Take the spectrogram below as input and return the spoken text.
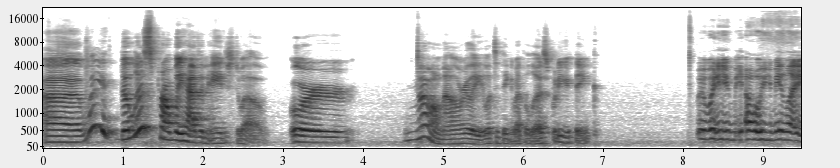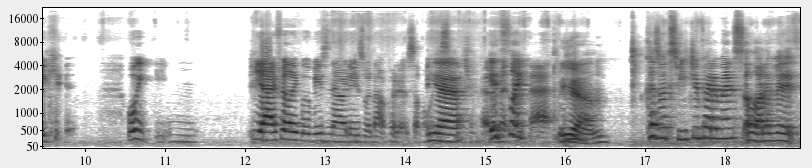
Uh, what do you, the lisp probably hasn't aged well, or I don't know really what to think about the lisp. What do you think? Wait, what do you mean? Oh, you mean like? Well, yeah. I feel like movies nowadays would not put it someone with Yeah, a speech impediment it's like, like- that. yeah. Because with speech impediments, a lot of it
